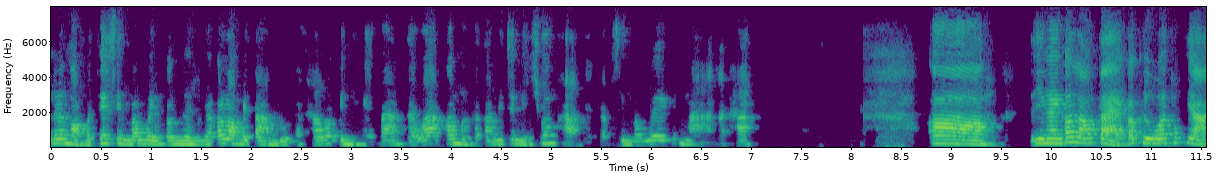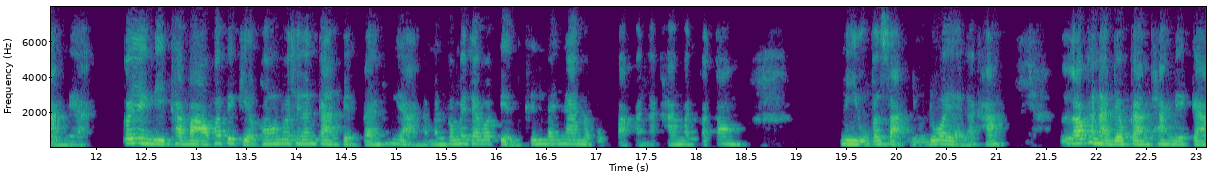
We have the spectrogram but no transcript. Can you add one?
เรื่องของประเทศซิมบับเวกับเงินก็ลองไปตามดูนะคะว่าเป็นยังไงบ้าง แต่ว่าก็เหมือนกับตอนนี้จะมีช่วงข่าวเกี่ยวกับซิมบับเวขึ้นมานะคะยังไงก็แล้วแต่ก็คือว่าทุกอย่างเนี่ย ก็ยังมีคาบาวเข้าไปเกี่ยวข้องด้วยฉะนั้นการเปลี่ยนแปลงทุกอย่างมันก็ไม่ได้ว่าเปลี่ยนขึ้นได้ง่ายมาปุกปักนะคะ มันก็ต้องมีอุปสรรคอยู่ด้วยนะคะ แล้วขณะเดียวกันทางอเมริกา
